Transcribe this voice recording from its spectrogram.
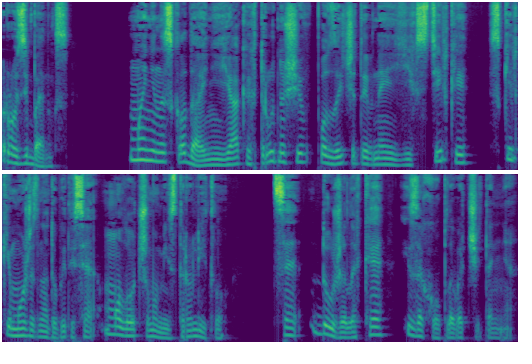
Розі Бенкс. Мені не складає ніяких труднощів позичити в неї їх стільки, скільки може знадобитися молодшому містеру Літлу. Це дуже легке і захопливе читання.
